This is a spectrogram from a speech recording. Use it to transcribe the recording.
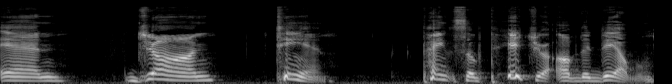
and John 10 paints a picture of the devil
